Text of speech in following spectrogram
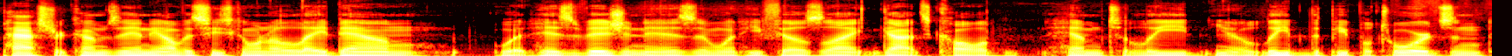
pastor comes in, obviously he's going to lay down what his vision is and what he feels like God's called him to lead. You know, lead the people towards, and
